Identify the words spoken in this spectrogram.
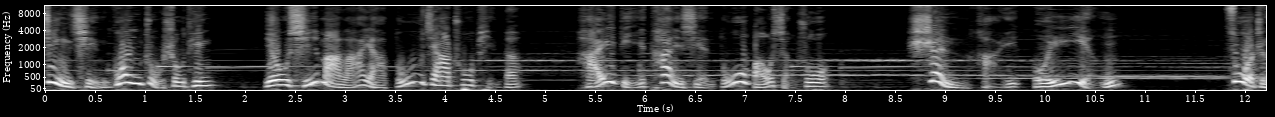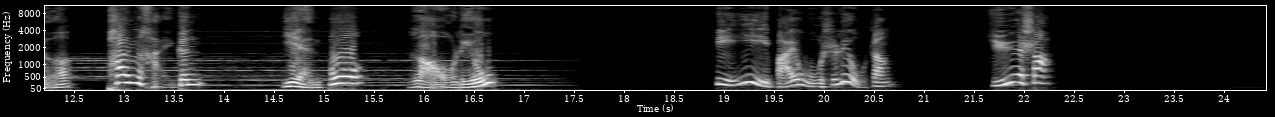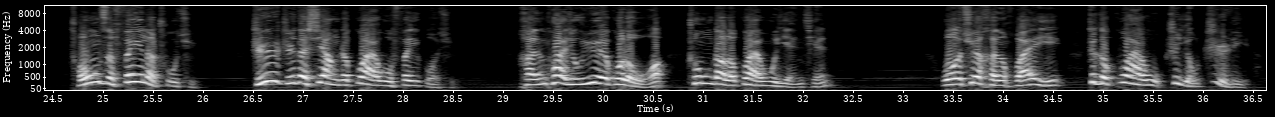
敬请关注收听，由喜马拉雅独家出品的《海底探险夺宝小说》《深海鬼影》，作者潘海根，演播老刘。第一百五十六章，绝杀。虫子飞了出去，直直的向着怪物飞过去。很快就越过了我，冲到了怪物眼前。我却很怀疑这个怪物是有智力的，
